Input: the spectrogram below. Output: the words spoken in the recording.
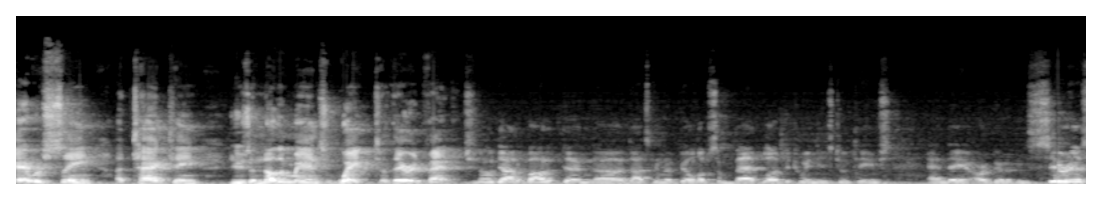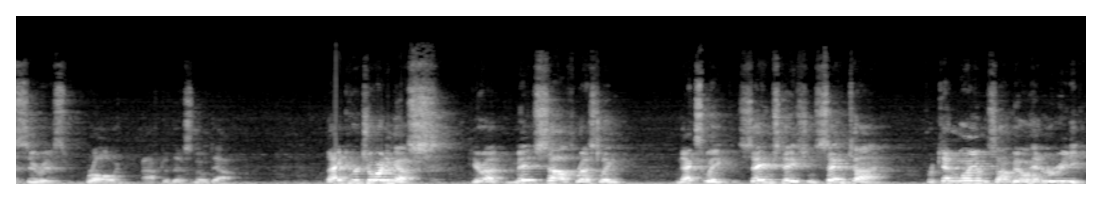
ever seen a tag team use another man's weight to their advantage. No doubt about it, and uh, that's going to build up some bad blood between these two teams, and they are going to be serious, serious brawling after this, no doubt. Thank you for joining us here at Mid South Wrestling. Next week, same station, same time. For Ken Williams, I'm Bill Henry Reedy.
